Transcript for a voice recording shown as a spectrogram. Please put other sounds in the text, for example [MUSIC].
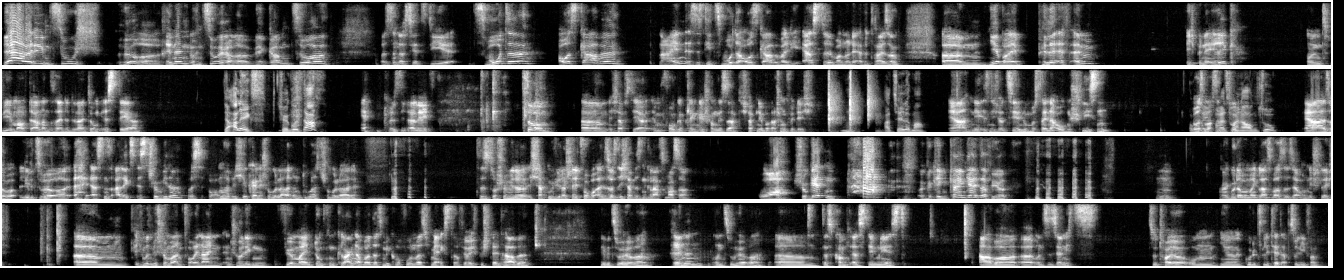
Ja, meine lieben Zuhörerinnen und Zuhörer, willkommen zur, was ist denn das jetzt, die zweite Ausgabe? Nein, es ist die zweite Ausgabe, weil die erste war nur der Appetizer. Ähm, hier bei Pille FM. Ich bin der Erik und wie immer auf der anderen Seite der Leitung ist der. Der Alex. Schönen guten Tag. [LAUGHS] Grüß dich, Alex. So, ähm, ich habe es dir im Vorgeplänkel schon gesagt, ich habe eine Überraschung für dich. Mhm. Erzähle mal. Ja, nee, ist nicht erzählen, du musst deine Augen schließen. Okay, Los, machst du jetzt meine Augen zu. Ja, also, liebe Zuhörer, [LAUGHS] erstens, Alex isst schon wieder. Was, warum habe ich hier keine Schokolade und du hast Schokolade? [LAUGHS] das ist doch schon wieder, ich habe mir wieder schlecht vorbereitet. Alles, was ich habe, ist ein Glas Wasser. Boah, Schogetten. [LAUGHS] und wir kriegen kein Geld dafür. hm. Na gut, aber mein Glas Wasser ist ja auch nicht schlecht. Ähm, ich muss mich schon mal im Vorhinein entschuldigen für meinen dumpfen Klang, aber das Mikrofon, was ich mir extra für euch bestellt habe, liebe Zuhörerinnen und Zuhörer, ähm, das kommt erst demnächst. Aber äh, uns ist ja nichts zu teuer, um hier gute Qualität abzuliefern.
